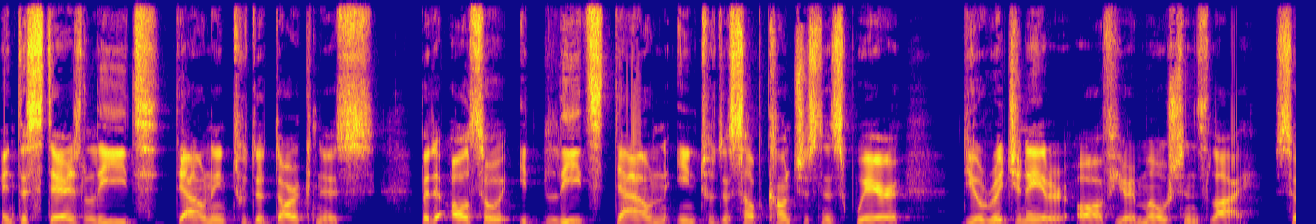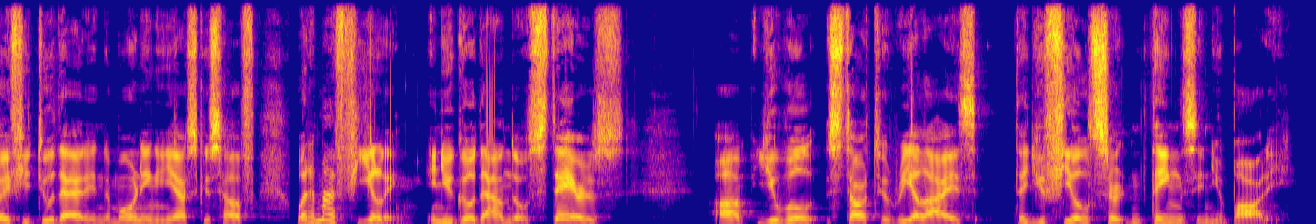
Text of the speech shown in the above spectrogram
And the stairs lead down into the darkness, but also it leads down into the subconsciousness where the originator of your emotions lie. So if you do that in the morning and you ask yourself, what am I feeling? And you go down those stairs, uh, you will start to realize that you feel certain things in your body.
